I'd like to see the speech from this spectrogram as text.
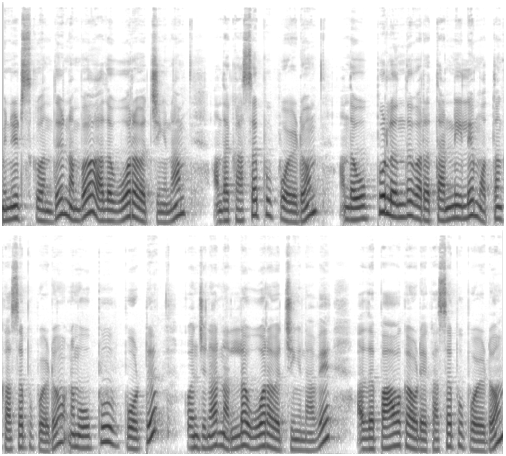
மினிட்ஸ்க்கு வந்து நம்ம அதை ஊற வச்சிங்கன்னா அந்த கசப்பு போயிடும். அந்த உப்புலேருந்து வர தண்ணியிலே மொத்தம் கசப்பு போயிடும். நம்ம உப்பு போட்டு கொஞ்ச நேரம் நல்லா ஊற வச்சிங்கனாவே அந்த பாவக்காவுடைய கசப்பு போயிடும்.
